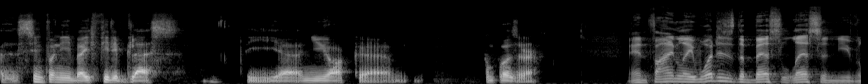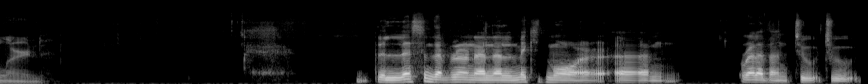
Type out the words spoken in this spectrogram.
a symphony by Philip Glass, the uh, New York um, composer. And finally, what is the best lesson you've learned? The lessons I've learned, and I'll make it more um, relevant to, to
